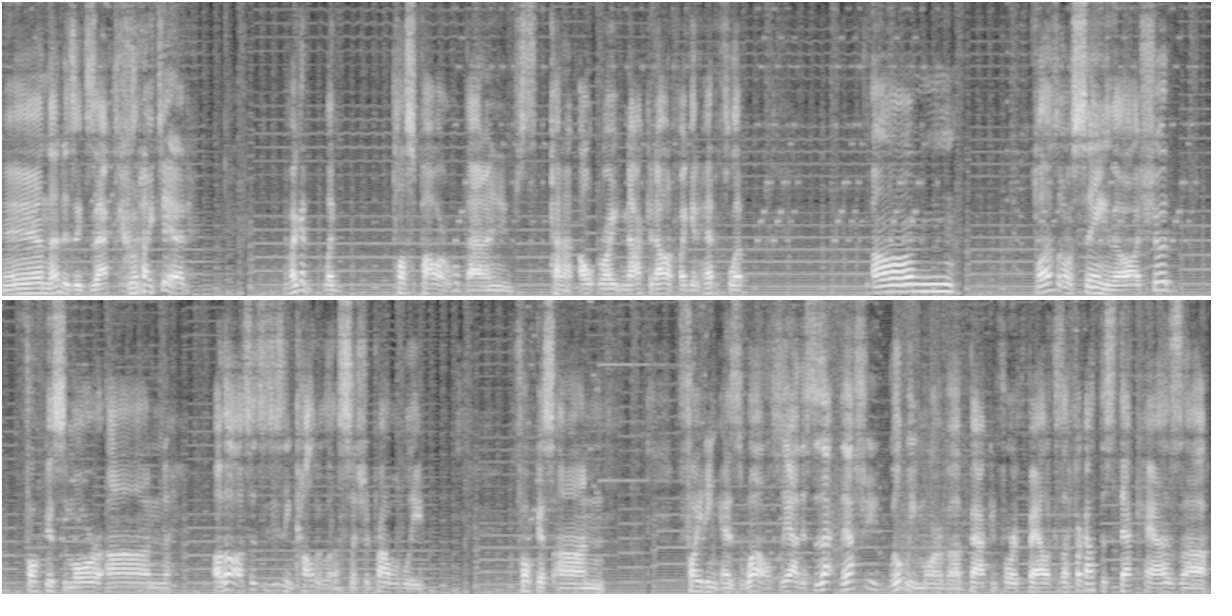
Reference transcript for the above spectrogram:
And that is exactly what I did. If I get, like, plus power with that, I mean, just kind of outright knock it out if I get head flip. Um, well, as I was saying though, I should focus more on... Although, since it's using colorless, I should probably focus on fighting as well. So yeah, this is actually will be more of a back and forth battle, because I forgot this deck has uh,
